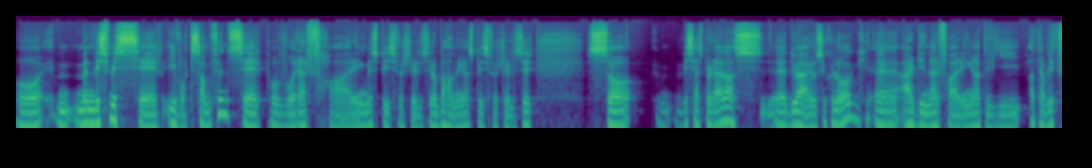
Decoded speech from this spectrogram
og, men hvis vi ser i vårt samfunn ser på vår erfaring med spiseforstyrrelser og behandling av spiseforstyrrelser, så hvis jeg spør deg, da, eh, du er jo psykolog, eh, er din erfaring at, vi, at det er blitt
